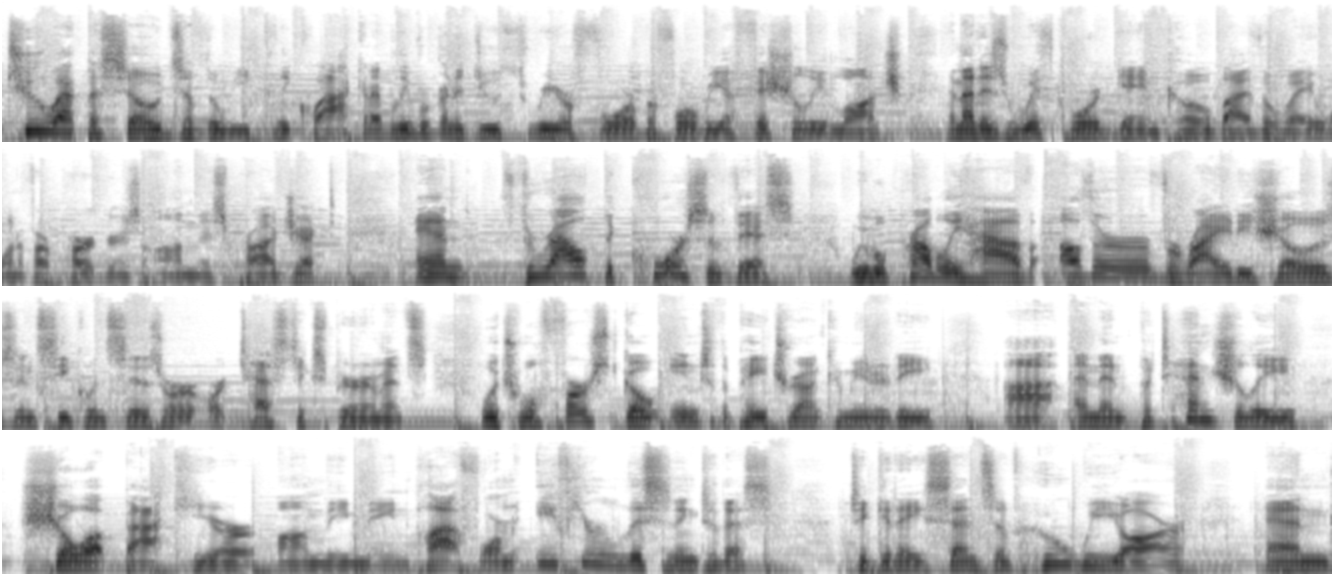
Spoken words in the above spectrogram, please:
two episodes of the Weekly Quack, and I believe we're going to do three or four before we officially launch. And that is with Board Game Co., by the way, one of our partners on this project. And throughout the course of this, we will probably have other variety shows and sequences or, or test experiments, which will first go into the Patreon community uh, and then potentially show up back here on the main platform. If you're listening to this to get a sense of who we are and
